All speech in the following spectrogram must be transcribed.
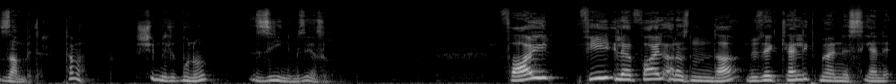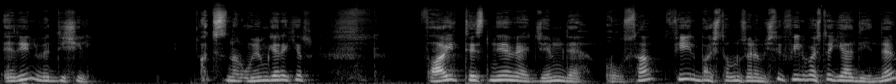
zammedir. Tamam. Şimdilik bunu zihnimize yazalım. Fail, fiil ile fail arasında müzekkerlik müennesi yani eril ve dişil açısından uyum gerekir. Fail tesniye ve cemde olsa fiil başta bunu söylemiştik. Fiil başta geldiğinde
